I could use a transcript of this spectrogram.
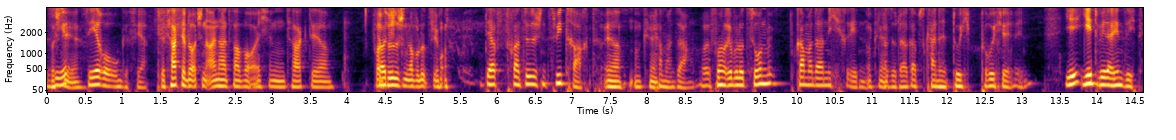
Verstehe. zero ungefähr. Der Tag der deutschen Einheit war bei euch ein Tag der französischen Revolution. Der französischen Zwietracht. Ja, okay. kann man sagen. Von Revolution kann man da nicht reden. Okay. Also da gab es keine Durchbrüche in je, jedweder Hinsicht.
